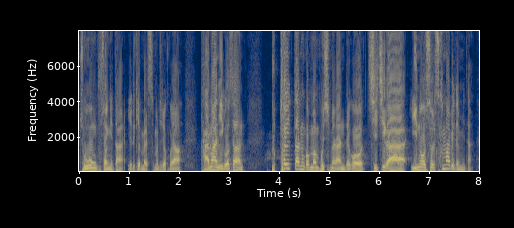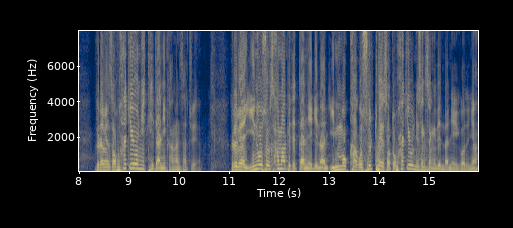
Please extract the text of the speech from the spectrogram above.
좋은 구성이다 이렇게 말씀을 드렸고요. 다만 이것은 붙어 있다는 것만 보시면 안 되고 지지가 인옷을 삼합이 됩니다. 그러면서 화기운이 대단히 강한 사주예요. 그러면 인옷을 삼합이 됐다는 얘기는 임목하고 술토에서도 화기운이 생성이 된다는 얘기거든요.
